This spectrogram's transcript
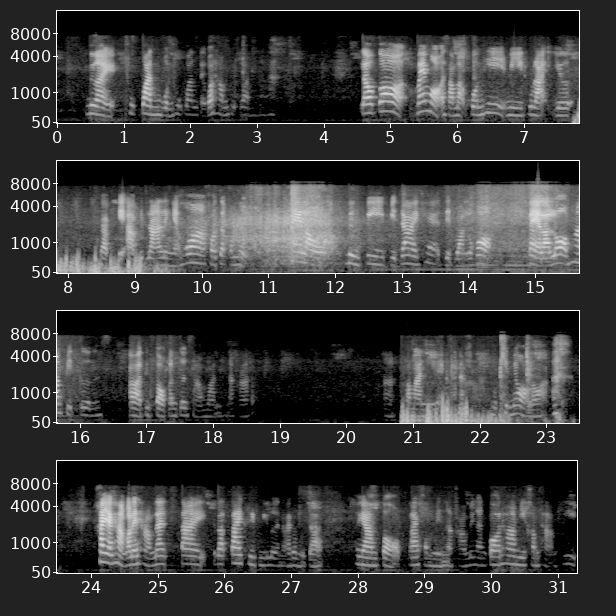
เหนื่อยทุกวันบ่นทุกวันแต่ก็ทำทุกวันนะ แล้วก็ไม่เหมาะสำหรับคนที่มีธุระเยอะ แบบเอะอะปิดร้านอะไรเงี้ยเพราะว่าเขาจะกำหนดให้เราหนึ่งปีปิดได้แค่เจ็ดวัน แล้วก็แต่ละรอบห้ามปิดเกินเอ่อติดต่อกันเกินสามวันนะคะอะประมาณนี้แหละนะคะหนูคิดไม่ออกแล้วอะใครอยากถามอะไรถามได้ใต้ใต้คลิปนี้เลยนะเดี๋ยวหนูจะพยายามตอบใต้คอมเมนต์นะคะ ไม่งั้นก็ถ้ามีคำถามที่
